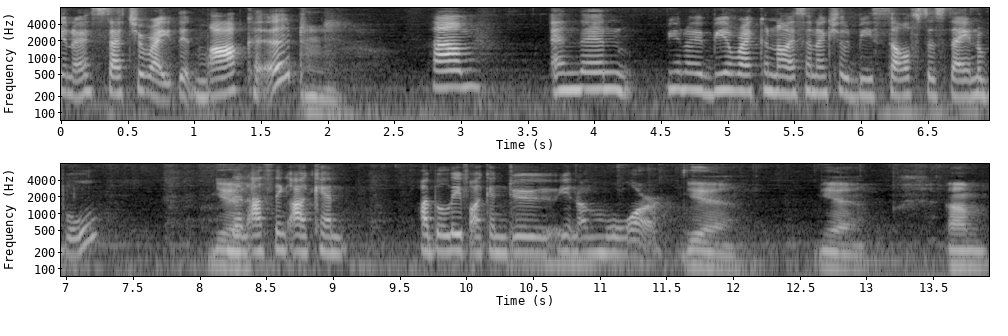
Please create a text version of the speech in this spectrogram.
you know saturated market Mm. um and then you know be recognized and actually be self-sustainable Yeah. then I think I can I believe I can do you know more Yeah, yeah. Um,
